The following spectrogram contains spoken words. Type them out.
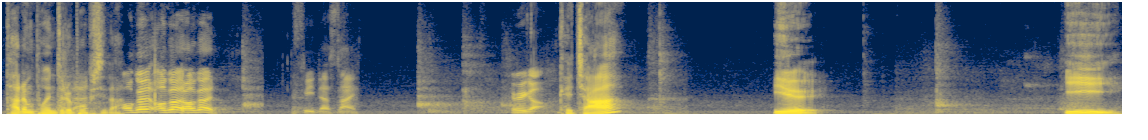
다른 포인트를 봅시다. All good, all good, all good. Feet, that's nice. Here we go. 오케이, 자 1 2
